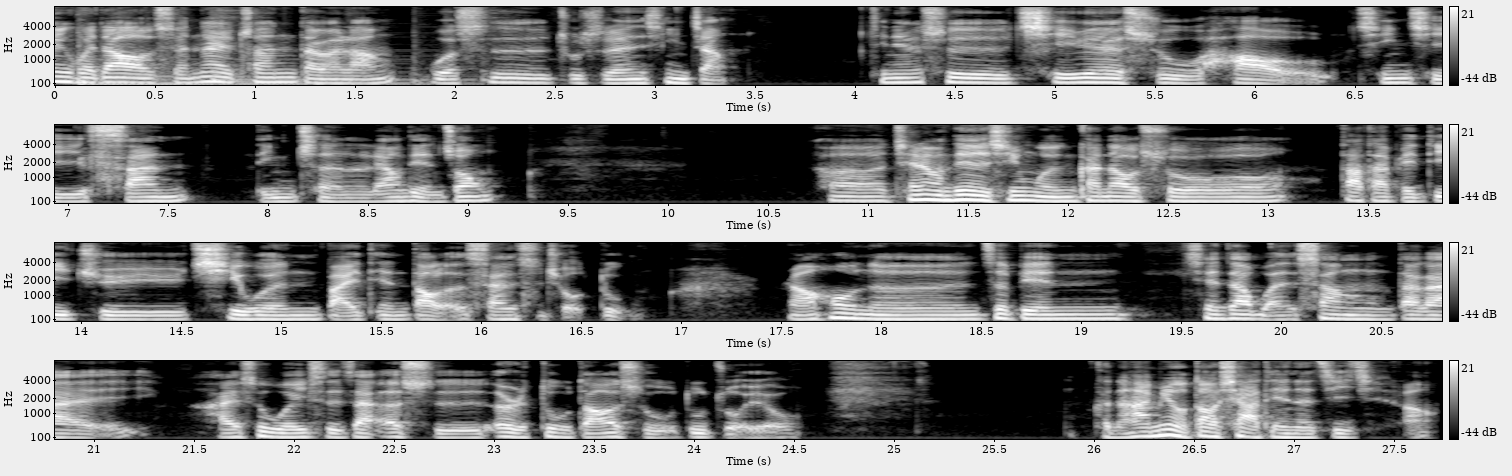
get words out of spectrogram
欢迎回到神奈川台湾郎，我是主持人信长。今天是七月十五号星期三凌晨两点钟。呃，前两天的新闻看到说，大台北地区气温白天到了三十九度，然后呢，这边现在晚上大概还是维持在二十二度到二十五度左右，可能还没有到夏天的季节啊，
